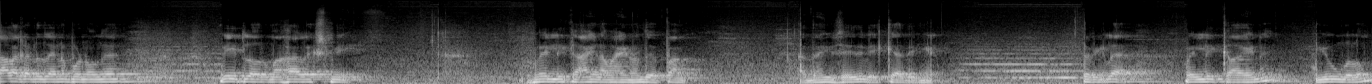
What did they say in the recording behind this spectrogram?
காலகட்டத்தில் என்ன பண்ணுவாங்க? வீட்டில் ஒரு மகாலட்சுமி வெள்ளி காயினை வாங்கிட்டு வந்து வைப்பாங்க. அது தயவு செய்து வைக்காதீங்க. சரிங்களா? வெள்ளிக்காயின்னு இவங்களும்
